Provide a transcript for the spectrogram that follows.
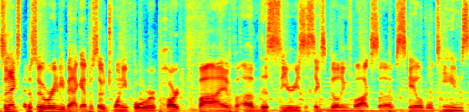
so, next episode, we're going to be back, episode 24, part five of this series, the six building blocks of scalable teams.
